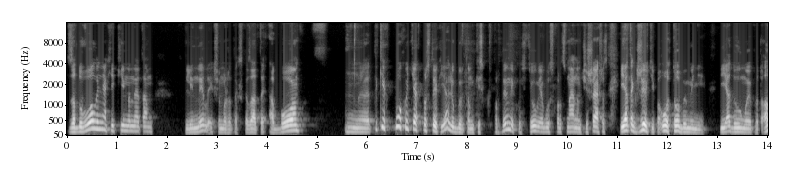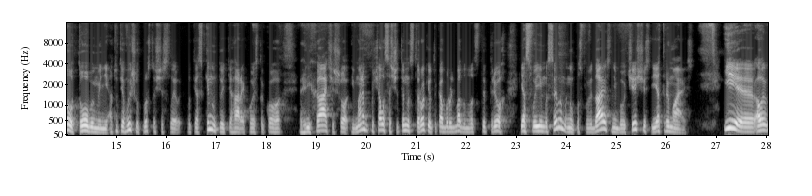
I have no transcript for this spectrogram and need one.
задоволеннях, які мене там лінили, якщо можна так сказати, або е, таких похотях простих. Я любив там якийсь спортивний костюм, я був спортсменом чи ще щось. І я так жив, типу, о, то би мені. І я думаю про то, а о, то би мені. А тут я вийшов просто щасливий. От я скинув той тягар якогось такого гріха чи що. І в мене почалася з 14 років така боротьба до 23. Я своїми силами ну, посповідаюсь, ніби очищусь, і я тримаюсь. І, е, але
